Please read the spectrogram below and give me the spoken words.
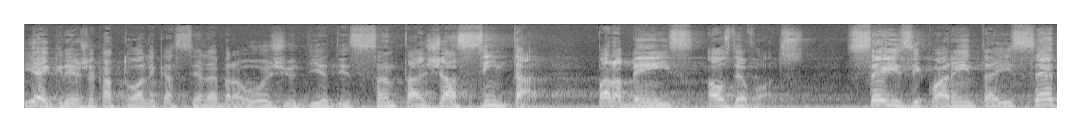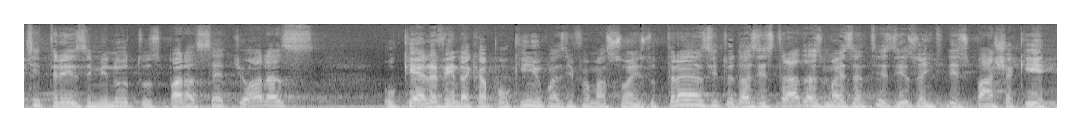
e a Igreja Católica celebra hoje o dia de Santa Jacinta. Parabéns aos devotos. 6 e 47 13 minutos para 7 horas. O Keller vem daqui a pouquinho com as informações do trânsito e das estradas, mas antes disso a gente despacha aqui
